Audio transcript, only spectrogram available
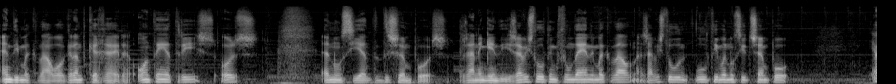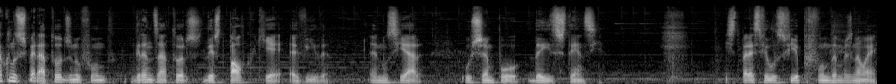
Andy McDowell, grande carreira. Ontem atriz, hoje anunciante de shampoos. Já ninguém diz. Já viste o último filme da Andy McDowell? Já viste o último anúncio de shampoo? É o que nos espera a todos, no fundo. Grandes atores deste palco que é a vida. Anunciar o shampoo da existência. Isto parece filosofia profunda, mas não é.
